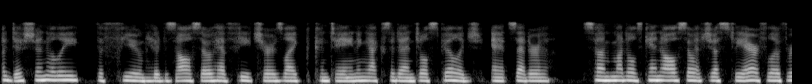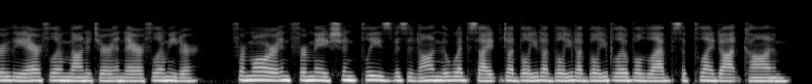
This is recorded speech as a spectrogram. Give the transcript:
Additionally, the fume hoods also have features like containing accidental spillage, etc. Some models can also adjust the airflow through the airflow monitor and airflow meter. For more information, please visit on the website www.globallabsupply.com.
